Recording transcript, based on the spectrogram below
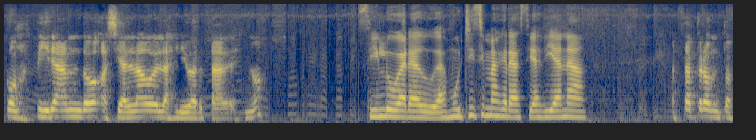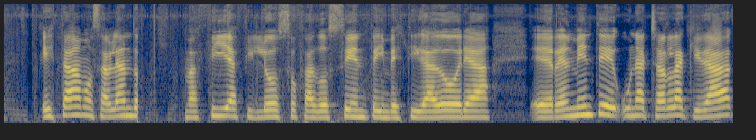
conspirando hacia el lado de las libertades, ¿no? Sin lugar a dudas. Muchísimas gracias, Diana. Hasta pronto. Estábamos hablando Mafía, filósofa, docente, investigadora. Eh, realmente una charla que da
